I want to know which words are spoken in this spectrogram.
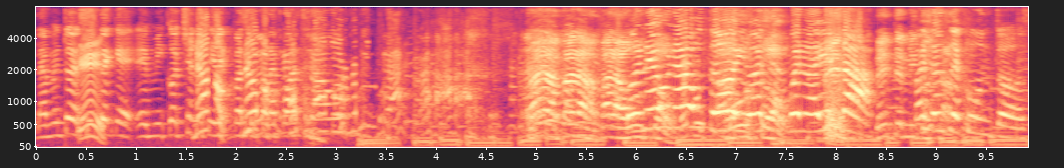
lamento ¿Qué? decirte que en mi coche no, No, tiene espacio no, para por cuatro. favor, no. Para, para, para, Poné auto. un auto y vaya. Bueno, ahí Ven, está. Vente en mi Váyanse cochazo. juntos.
